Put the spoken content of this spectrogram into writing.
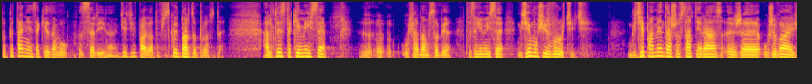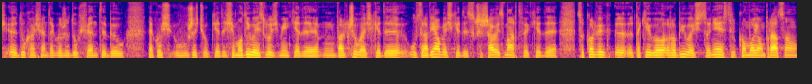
To pytanie jest takie znowu z serii, no, gdzie ci wpadła? To wszystko jest bardzo proste. Ale to jest takie miejsce, usiadam sobie, to jest takie miejsce, gdzie musisz wrócić. Gdzie pamiętasz ostatni raz, że używałeś e, Ducha Świętego, że Duch Święty był jakoś w życiu, kiedy się modliłeś z ludźmi, kiedy walczyłeś, kiedy uzdrawiałeś, kiedy skrzeszałeś z kiedy cokolwiek e, e, takiego robiłeś, co nie jest tylko moją pracą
